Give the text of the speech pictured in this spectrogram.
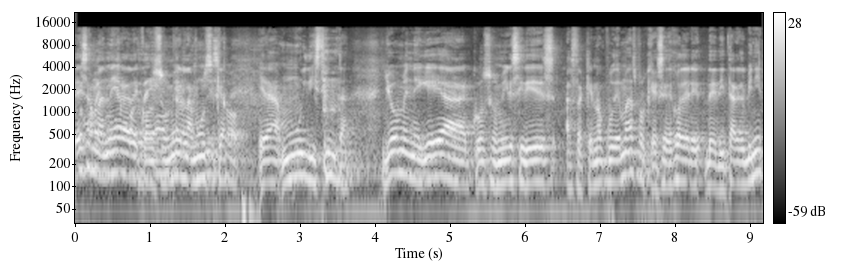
esa manera de dentro consumir la música disco. era muy distinta. Yo me negué a consumir CDs hasta que no pude más porque se dejó de, de editar el vinil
